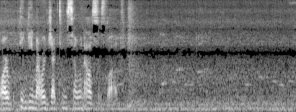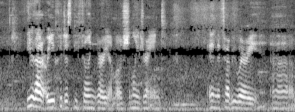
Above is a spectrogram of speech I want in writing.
or thinking about rejecting someone else's love. Either that, or you could just be feeling very emotionally drained in February, um,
